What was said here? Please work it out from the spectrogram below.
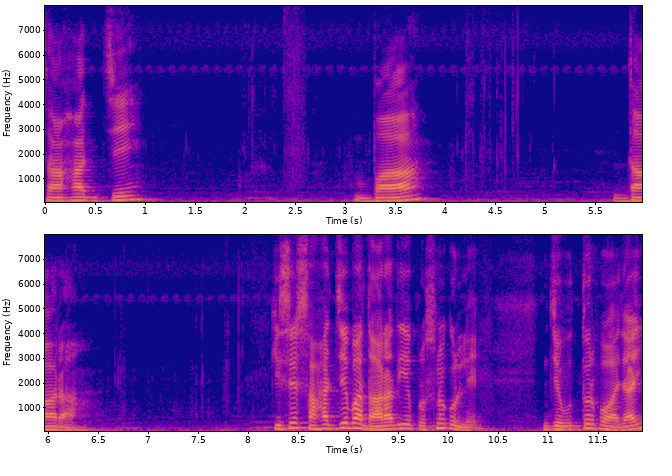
সাহায্যে বা দ্বারা। কিসের সাহায্যে বা দ্বারা দিয়ে প্রশ্ন করলে যে উত্তর পাওয়া যায়,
